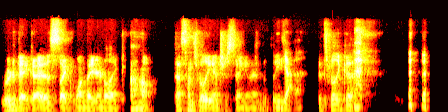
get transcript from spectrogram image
rutabaga is like one that you're like, oh, that sounds really interesting. And then really, yeah. it's really good.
